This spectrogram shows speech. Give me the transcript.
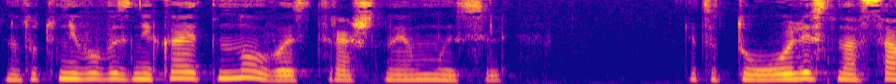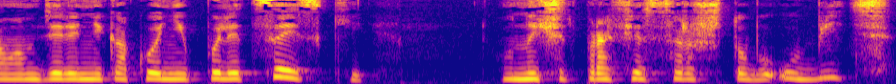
Но тут у него возникает новая страшная мысль. Этот Уоллес на самом деле никакой не полицейский. Он ищет профессора, чтобы убить.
